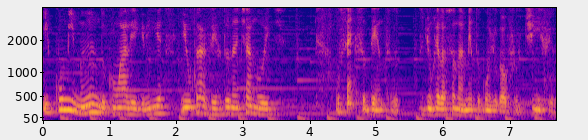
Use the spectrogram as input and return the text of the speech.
e culminando com a alegria e o prazer durante a noite. O sexo dentro de um relacionamento conjugal frutífero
